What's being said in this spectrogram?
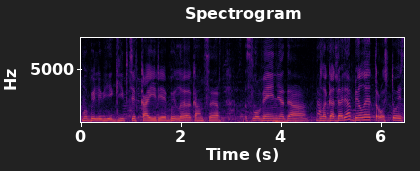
Мы были в Египте, в Каире был концерт. Словения, да. Благодаря белая трость. То есть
